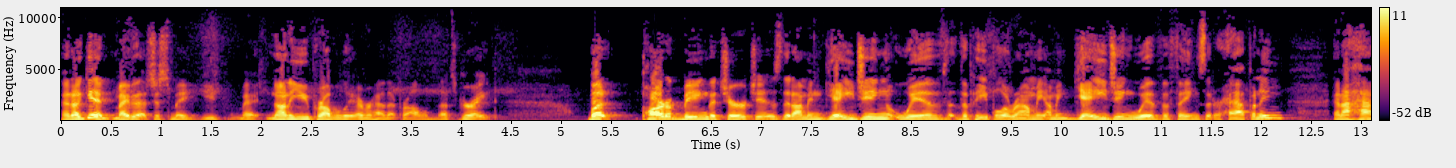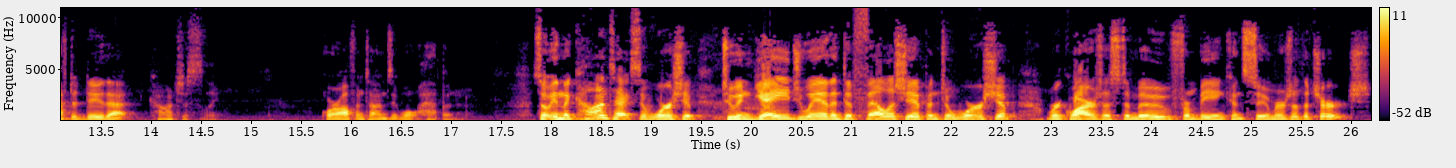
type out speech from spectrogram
And again, maybe that's just me. You, none of you probably ever had that problem. That's great. But part of being the church is that I'm engaging with the people around me. I'm engaging with the things that are happening, and I have to do that consciously, or oftentimes it won't happen. So, in the context of worship, to engage with and to fellowship and to worship requires us to move from being consumers of the church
